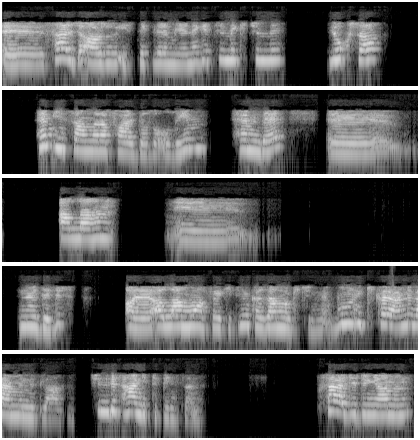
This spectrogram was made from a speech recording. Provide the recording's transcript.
Ee, sadece arzu ve isteklerimi yerine getirmek için mi? Yoksa hem insanlara faydalı olayım hem de e, Allah'ın e, ne denir? Allah'ın muvaffakiyetini kazanmak için mi? Bunun iki kararını vermemiz lazım. Şimdi biz hangi tip insanız? Sadece dünyanın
